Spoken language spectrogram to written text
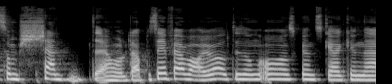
som skjedde, holdt jeg på å si For jeg var jo alltid sånn Å, skulle ønske jeg kunne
